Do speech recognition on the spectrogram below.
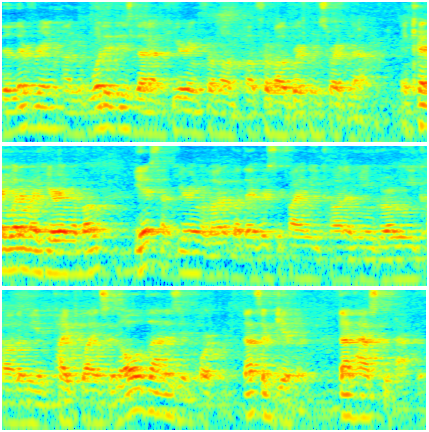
delivering on what it is that I'm hearing from, um, from Albertans right now. And Ken, what am I hearing about? Yes, I'm hearing a lot about diversifying economy and growing economy and pipelines, and all that is important. That's a given. That has to happen.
